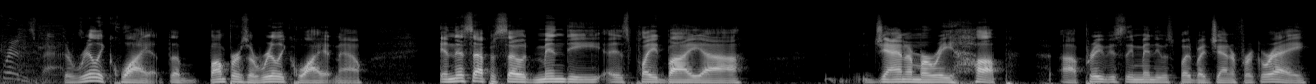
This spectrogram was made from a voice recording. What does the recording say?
Friends fact. They're really quiet. The bumpers are really quiet now. In this episode, Mindy is played by uh, Jana Marie Hupp. Uh, previously, Mindy was played by Jennifer Grey.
